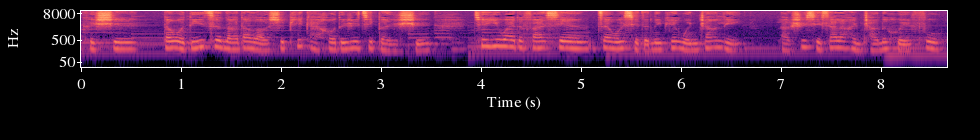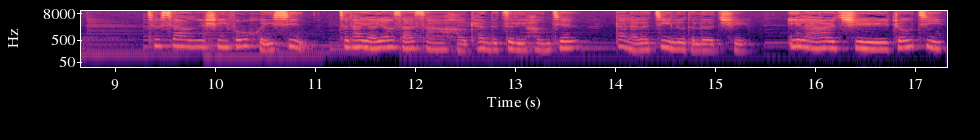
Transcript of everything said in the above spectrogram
可是，当我第一次拿到老师批改后的日记本时，却意外地发现，在我写的那篇文章里，老师写下了很长的回复，就像是一封回信。在他洋洋洒洒、好看的字里行间，带来了记录的乐趣。一来二去，周记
